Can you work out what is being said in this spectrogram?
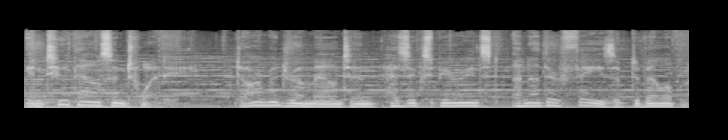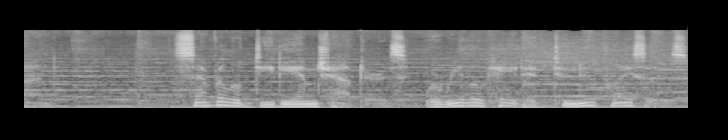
In 2020, Dharma Drum Mountain has experienced another phase of development. Several of DDM chapters were relocated to new places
